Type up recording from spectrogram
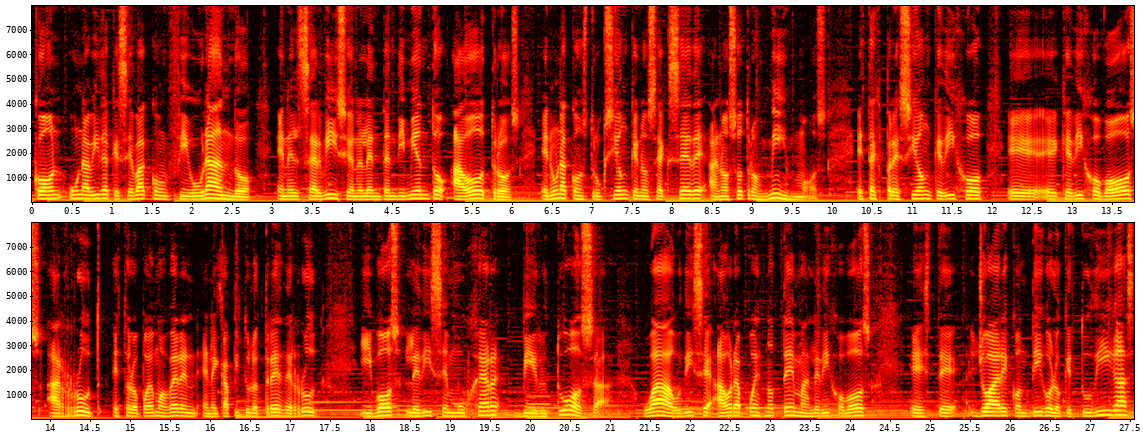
con una vida que se va configurando en el servicio, en el entendimiento a otros, en una construcción que nos excede a nosotros mismos. Esta expresión que dijo, eh, eh, que dijo vos a Ruth, esto lo podemos ver en, en el capítulo 3 de Ruth, y vos le dice mujer virtuosa. Wow, dice, ahora pues no temas, le dijo vos, este, yo haré contigo lo que tú digas,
